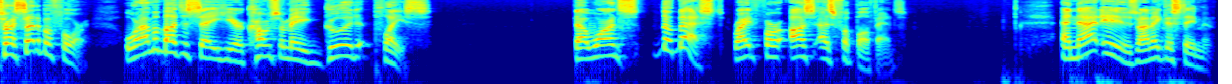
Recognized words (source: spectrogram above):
So I said it before. What I'm about to say here comes from a good place that wants the best, right, for us as football fans. And that is, when I make this statement,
